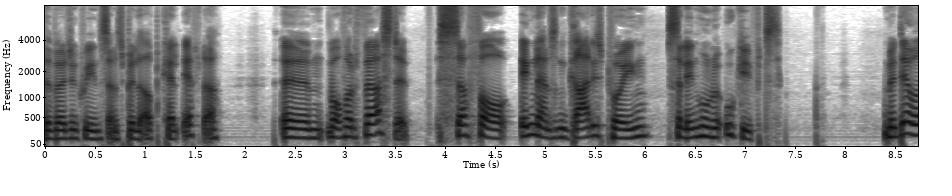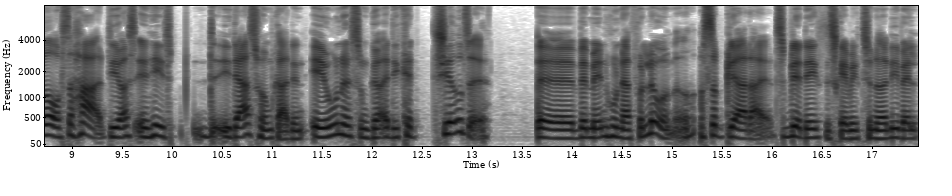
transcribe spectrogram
The Virgin Queen, som spillet opkaldt efter, øh, hvor for det første, så får England sådan gratis point, så længe hun er ugift. Men derudover så har de også en helt, i deres homecard en evne, som gør, at de kan jilte, øh, hvem end hun er forlovet med. Og så bliver, der, så bliver det ægteskab ikke til noget alligevel.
